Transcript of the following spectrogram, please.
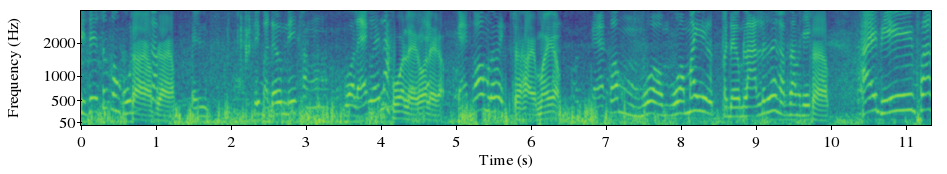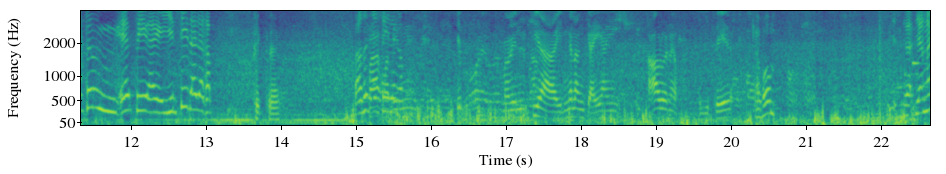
พิเศษสุดของคุณใช่ครับใช่ครับเป็นนี่มาเดิมนี่ครั้งวัวแรกเลยนะวัวแรกวัวแรกครับ แกะกล้องเลย จะหายไหมครับแกะกล้องวัววัวไม่ประเดิมลานเลยนะครับสมาชิก ใช่ครับ ให้ผีฝากถึงเอฟซีไอยินซีได้เลยครับฟิกเลยฝากถึงเอฟซีเลยครับคิดมาเป็นเชียร์อินกำลังใจให้เขาด้วยนะครับหยิบเต้ครับผมยังไง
